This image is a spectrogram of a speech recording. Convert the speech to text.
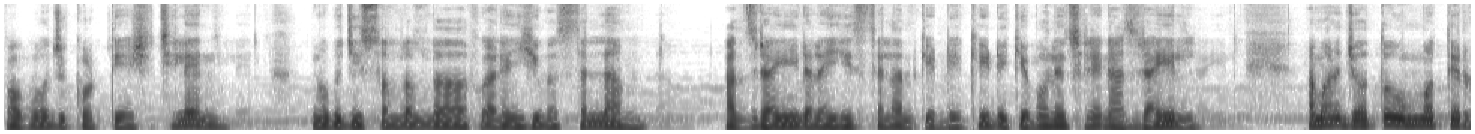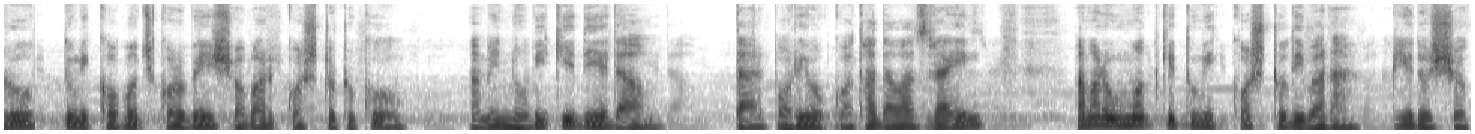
কবজ করতে এসেছিলেন, নবীজি সাল্লাল্লাহু আলাইহি ওয়াসাল্লাম আজরাইল আলাইহিসসালামকে ডেকে ডেকে বলেছিলেন, আজরাইল, আমার যত উম্মতের রূহ তুমি কবজ করবে সবার কষ্টটুকু আমি নবীকে দিয়ে দাও। তারপরেও কথা দাও আজরাইল, আমার উম্মতকে তুমি কষ্ট দিবা না। প্রিয় দর্শক,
